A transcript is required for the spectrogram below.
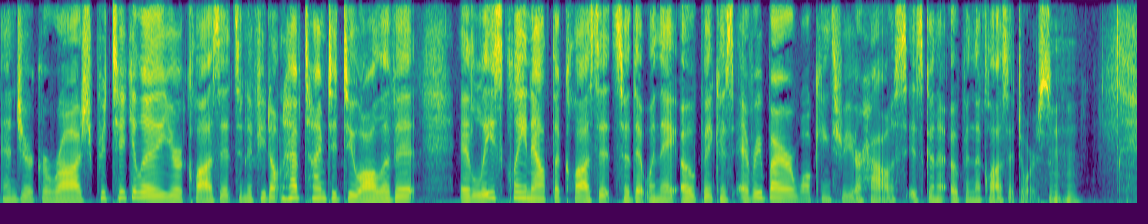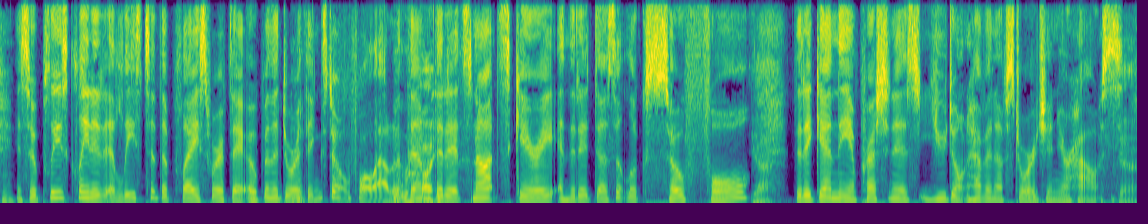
and your garage, particularly your closets. And if you don't have time to do all of it, at least clean out the closet so that when they open, because every buyer walking through your house is going to open the closet doors. Mm-hmm. And so please clean it at least to the place where if they open the door, things don't fall out of them, Mm-hmm. Right. that it's not scary, and that it doesn't look so full Yeah. that again, the impression is you don't have enough storage in your house. Yeah.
